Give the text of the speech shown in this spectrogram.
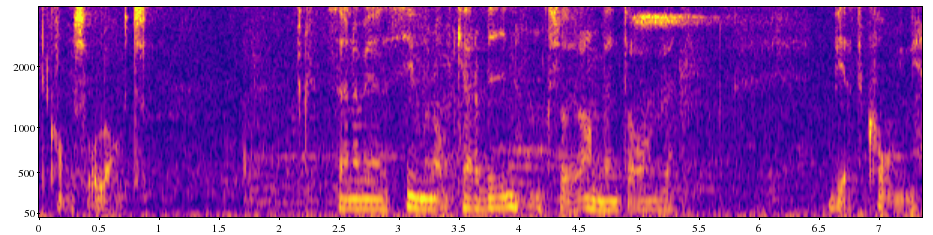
det kom så långt. Sen har vi en Simonov karbin också använt av Vietcong.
